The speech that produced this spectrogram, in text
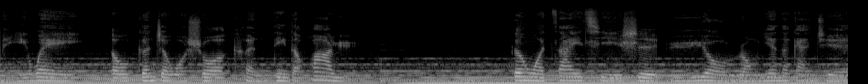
每一位都跟着我说肯定的话语，跟我在一起是与有荣焉的感觉。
